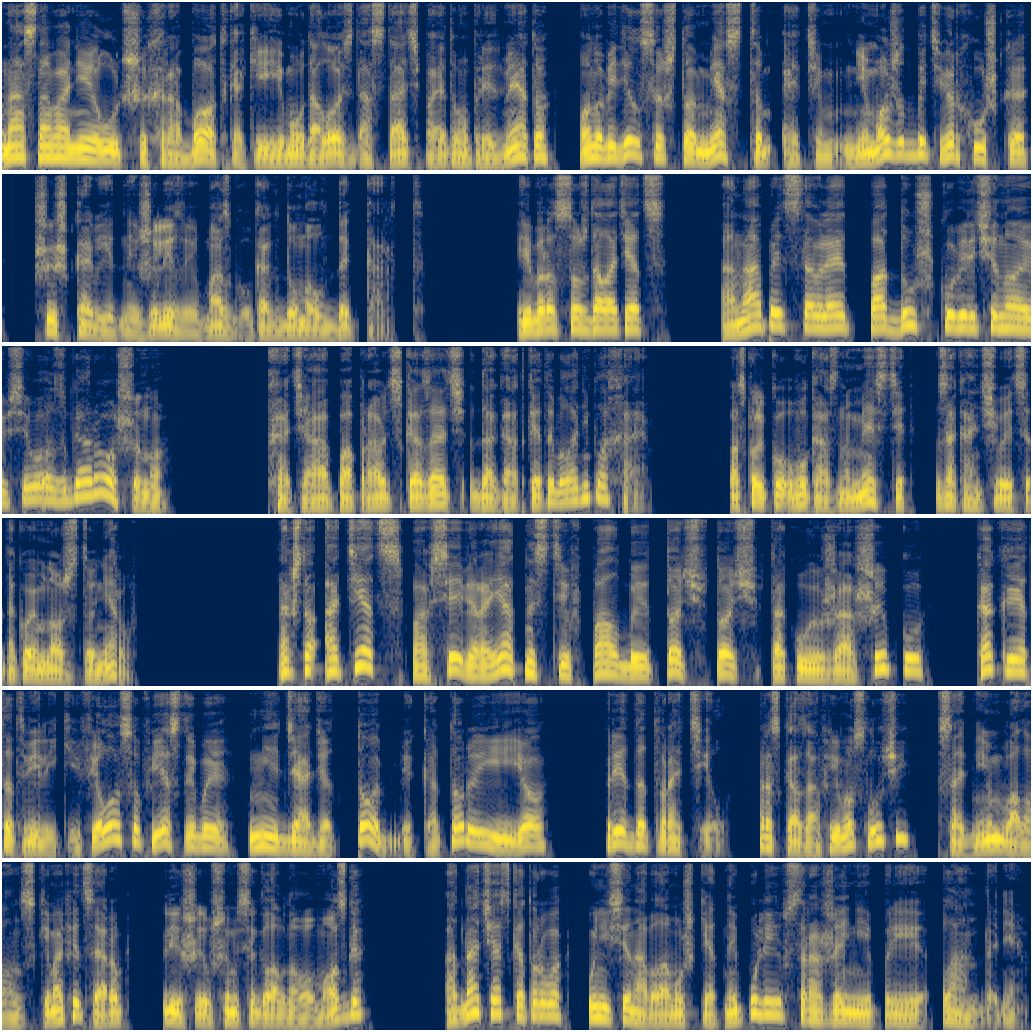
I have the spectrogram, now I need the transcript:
На основании лучших работ, какие ему удалось достать по этому предмету, он убедился, что местом этим не может быть верхушка шишковидной железы в мозгу, как думал Декарт. Ибо, рассуждал отец, она представляет подушку величиной всего с горошину. Хотя, по правде сказать, догадка эта была неплохая, поскольку в указанном месте заканчивается такое множество нервов. Так что отец, по всей вероятности, впал бы точь-в-точь точь в такую же ошибку, как и этот великий философ, если бы не дядя Тобби, который ее предотвратил, рассказав ему случай с одним валонским офицером, лишившимся головного мозга, одна часть которого унесена была мушкетной пулей в сражении при Лондоне,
